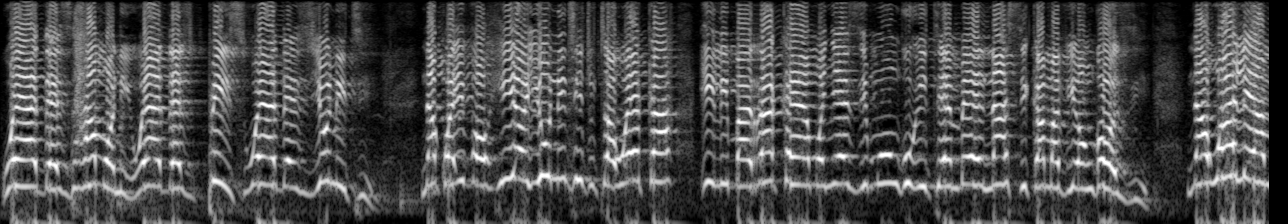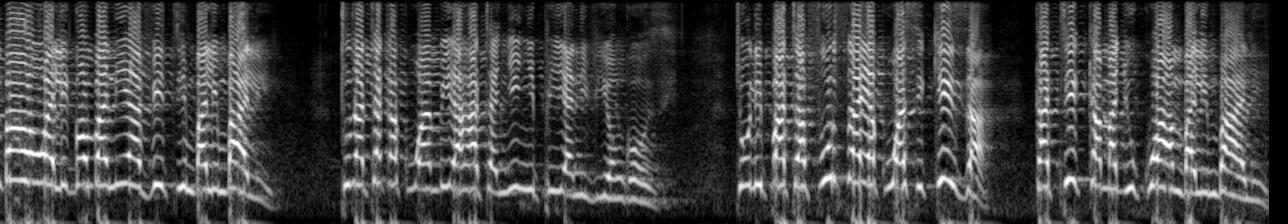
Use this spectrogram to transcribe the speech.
where there's harmony, where there's peace, where there's unity. Na kwa hivyo hiyo unity tutaweka ili baraka ya Mwenyezi Mungu itembee nasi kama viongozi, na wale ambao waligombania viti mbalimbali mbali. Tunataka kuambia hata nyinyi pia ni viongozi. Tulipata fursa ya kuwasikiza katika majukwaa mbalimbali.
